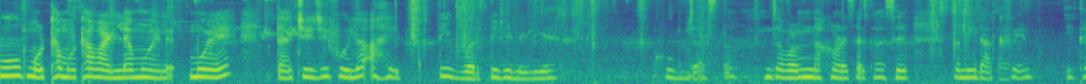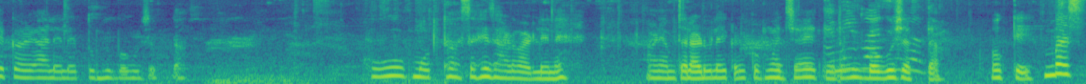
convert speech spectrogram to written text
खूप मोठा मोठा वाढल्यामुळे मुळे त्याची जी फुलं आहेत ती वरती गेलेली आहेत. खूप जास्त. जवळून दाखवण्यासारखं असेल तर मी दाखवेन. इथे कळे आलेले आहेत तुम्ही बघू शकता. खूप मोठं असं हे झाड वाढलेलं आहे. आणि आमच्या लाडूला इकडे खूप मजा येते. तुम्ही बघू शकता. ओके बस.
